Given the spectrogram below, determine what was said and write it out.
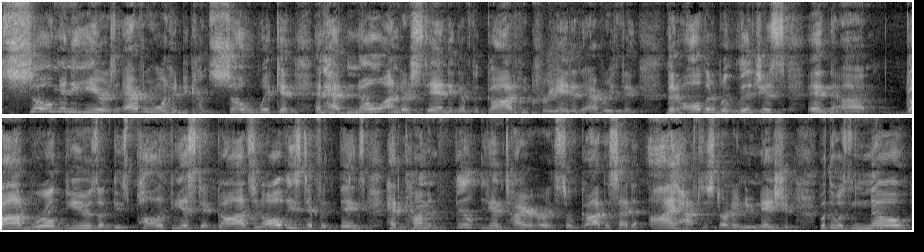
so many years, everyone had become so wicked and had no understanding of the God who created everything that all their religious and uh, God worldviews of these polytheistic gods and all these different things had come and filled the entire earth. So God decided, I have to start a new nation. But there was no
